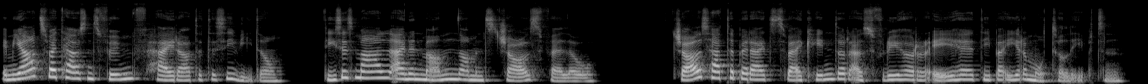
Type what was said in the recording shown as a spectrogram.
Im Jahr 2005 heiratete sie wieder. Dieses Mal einen Mann namens Charles Fellow. Charles hatte bereits zwei Kinder aus früherer Ehe, die bei ihrer Mutter lebten.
